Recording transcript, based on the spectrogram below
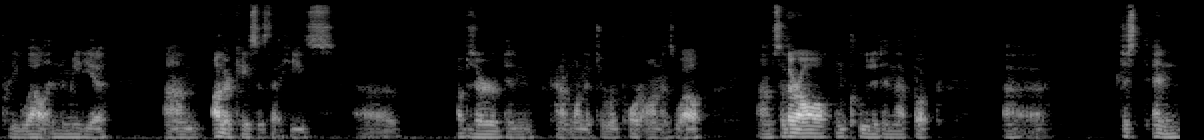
pretty well in the media. Um, other cases that he's uh, observed and kind of wanted to report on as well. Um, so they're all included in that book. Uh, just and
